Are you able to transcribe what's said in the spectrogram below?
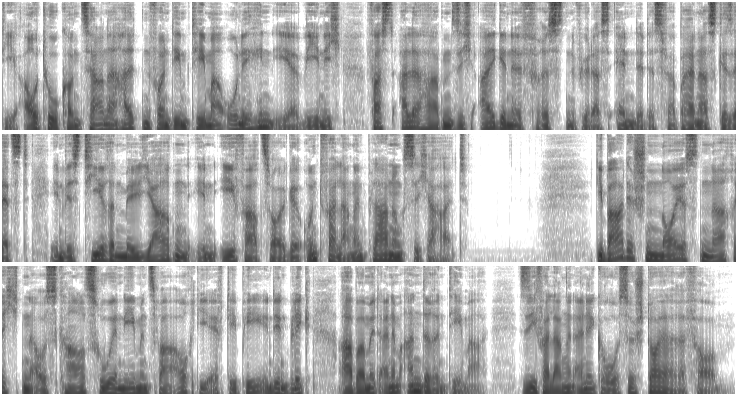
Die Autokonzerne halten von dem Thema ohnehin eher wenig. Fast alle haben sich eigene Fristen für das Ende des Verbrenners gesetzt, investieren Milliarden in E-Fahrzeuge und verlangen Planungssicherheit. Die badischen neuesten Nachrichten aus Karlsruhe nehmen zwar auch die FDP in den Blick, aber mit einem anderen Thema. Sie verlangen eine große Steuerreform.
